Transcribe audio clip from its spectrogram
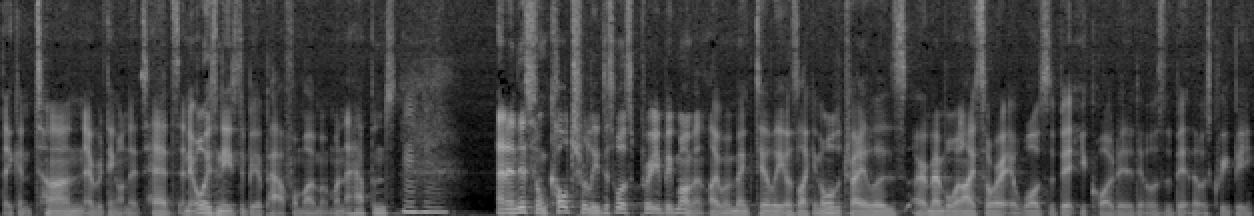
They can turn everything on its heads, and it always needs to be a powerful moment when that happens. hmm And in this film, culturally, this was a pretty big moment. Like when Meg Tilly, it was like in all the trailers. I remember when I saw it, it was the bit you quoted. It was the bit that was creepy.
